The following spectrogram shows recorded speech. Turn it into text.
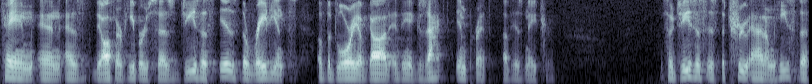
came, and as the author of Hebrews says, Jesus is the radiance of the glory of God and the exact imprint of his nature. So Jesus is the true Adam. He's the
